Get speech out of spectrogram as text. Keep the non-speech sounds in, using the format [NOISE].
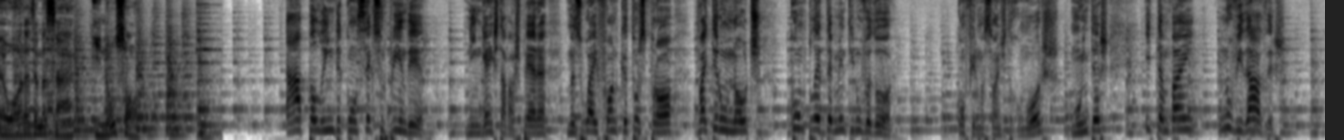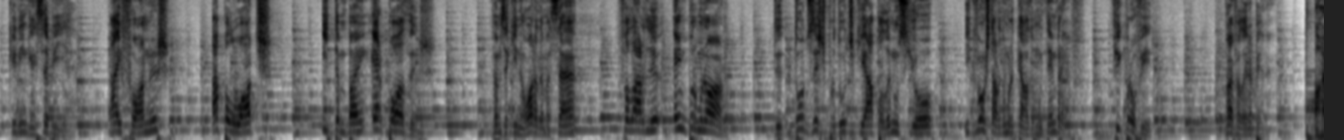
A hora da maçã e não só. A Apple ainda consegue surpreender. Ninguém estava à espera, mas o iPhone 14 Pro vai ter um Note completamente inovador. Confirmações de rumores, muitas, e também novidades que ninguém sabia. iPhones, Apple Watch e também AirPods. Vamos aqui na Hora da Maçã falar-lhe em pormenor de todos estes produtos que a Apple anunciou e que vão estar no mercado muito em breve. Fique para ouvir. Vai valer a pena.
